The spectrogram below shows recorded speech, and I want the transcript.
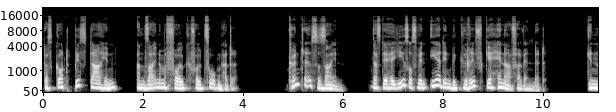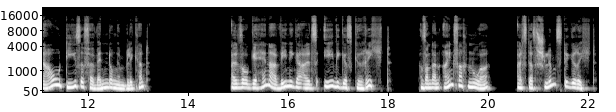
das Gott bis dahin an seinem Volk vollzogen hatte. Könnte es sein, dass der Herr Jesus, wenn er den Begriff Gehenna verwendet, genau diese Verwendung im Blick hat? Also Gehenna weniger als ewiges Gericht, sondern einfach nur als das schlimmste Gericht,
